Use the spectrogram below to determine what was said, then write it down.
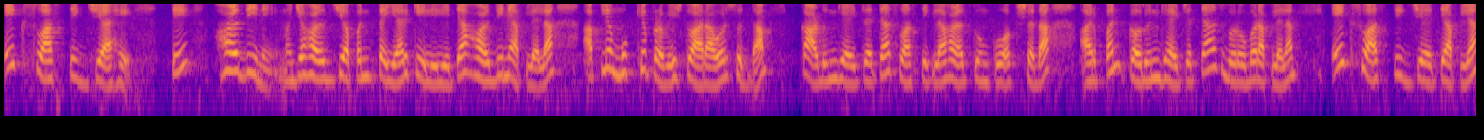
एक स्वास्तिक जे आहे ते हळदीने म्हणजे हळद जी आपण तयार केलेली आहे त्या हळदीने आपल्याला आपल्या मुख्य प्रवेशद्वारावर सुद्धा काढून घ्यायचं आहे. त्या स्वास्तिकला हळद कुंकू अक्षदा अर्पण करून घ्यायचं त्याचबरोबर आपल्याला एक स्वास्तिक जे आहे ते आपल्या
